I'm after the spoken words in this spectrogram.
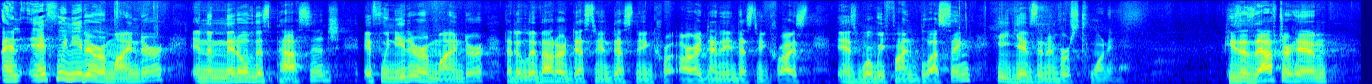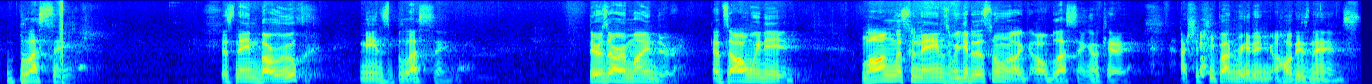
And if we need a reminder in the middle of this passage, if we need a reminder that to live out our destiny and destiny in, our identity and destiny in Christ is where we find blessing, he gives it in verse 20. He says, after him, blessing. This name Baruch means blessing. There's our reminder. That's all we need. Long list of names, we get to this one, we're like, oh, blessing, okay. I should keep on reading all these names.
